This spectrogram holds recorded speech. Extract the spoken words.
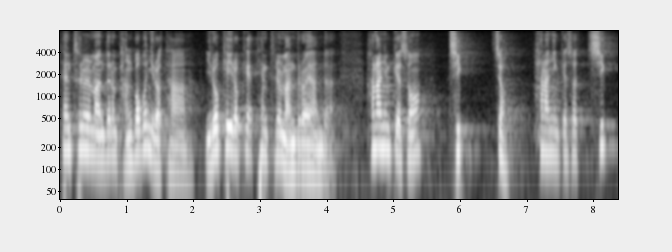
텐트를 만드는 방법은 이렇다. 이렇게 이렇게 텐트를 만들어야 한다. 하나님께서 직접 하나님께서 직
